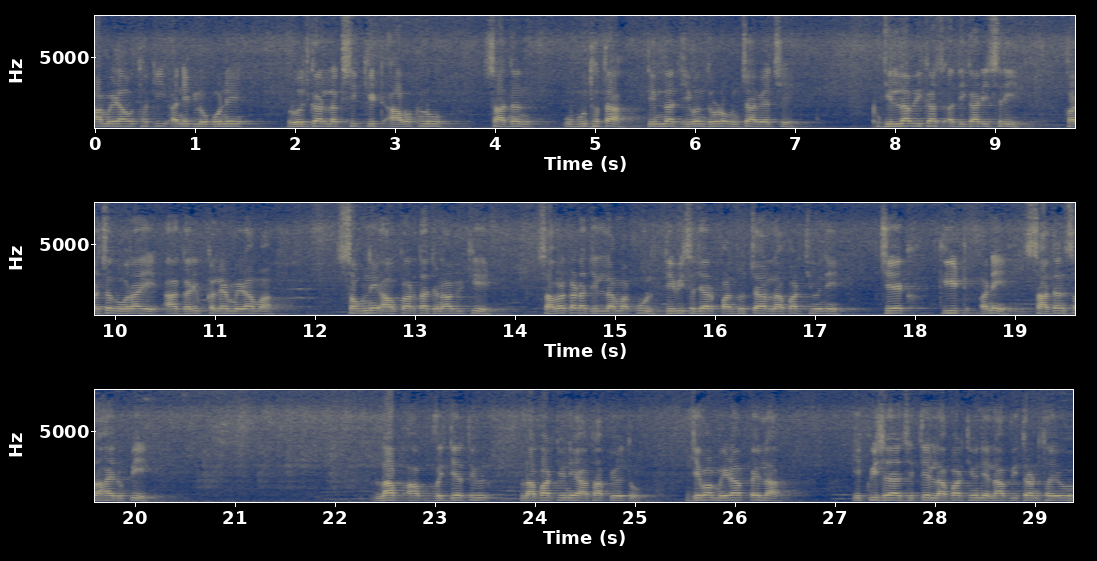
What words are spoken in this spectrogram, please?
આ મેળાઓ થકી અનેક લોકોને રોજગારલક્ષી કીટ આવકનું સાધન ઊભું થતાં તેમના જીવન ધોરણ ઊંચા છે. જિલ્લા વિકાસ અધિકારી શ્રી હર્ષદ વોરાએ આ ગરીબ કલ્યાણ મેળામાં સૌને આવકારતા જણાવ્યું કે સાબરકાંઠા જિલ્લામાં કુલ ત્રેવીસ હજાર પાંચસો ચાર લાભાર્થીઓને ચેક, કીટ અને સાધન સહાય રૂપે લાભ વિદ્યાર્થીઓ, લાભાર્થીઓને હાથ આપ્યો હતો. જેમાં મેળા પહેલાં એકવીસ હજાર સિત્તેર લાભાર્થીઓને લાભ વિતરણ થયો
